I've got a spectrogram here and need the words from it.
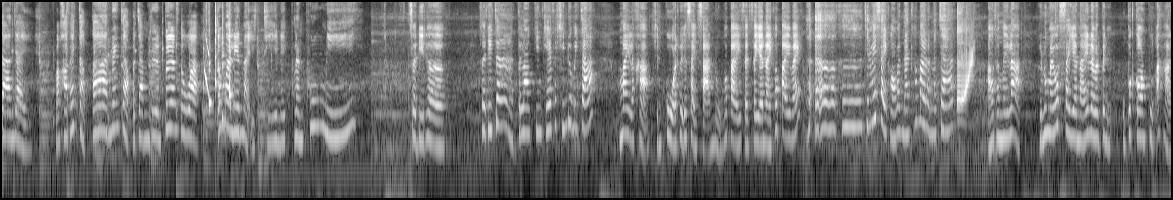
จารย์ใหญ่ บังคับให้กลับบ้านเนื่องจากประจำเดือนเปื้อนตัว ต้องมาเรียนใหม่อีกทีในวันพรุ่งนี้ สวัสดีเธอ สวัสดีจ้าจะลองกินเค้กสักชิ้นดูไหมจ๊ะ ไม่ละค่ะ ฉันกลัวเธอจะใส่สารหนูเข้าไป ใส่ไซยาไนด์เข้าไปไหมเออคือ ฉันไม่ใส่ของแบบนั้นเข้ามาหรอกนะจ๊ะ เอาทำไมล่ะเธอรู้ไหมว่าไซยาไนด์เนี่ยมันเป็นอุปกรณ์ปรุงอาหาร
